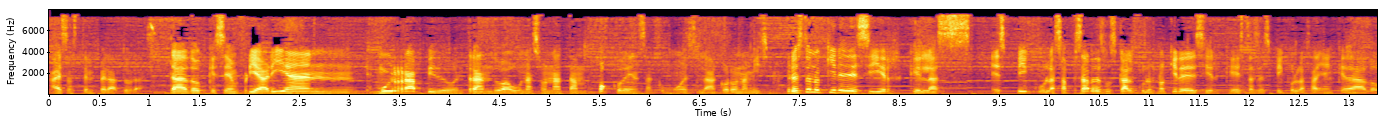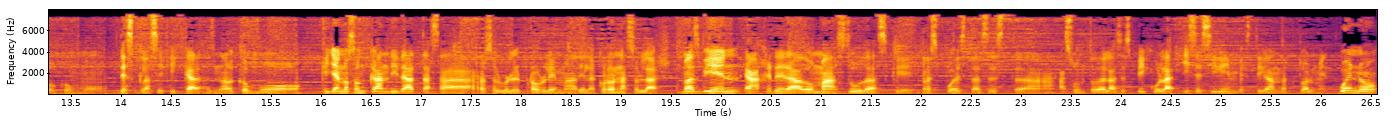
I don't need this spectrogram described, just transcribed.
a esas temperaturas, dado que se enfriarían muy rápido entrando a una zona tan poco densa como es la corona misma. Pero esto no quiere decir que las espículas, a pesar de sus cálculos, no quiere decir que estas espículas hayan quedado como desclasificadas, ¿no? Como que ya no son candidatas a resolver el problema de la corona solar. Más bien ha generado más dudas que respuestas este asunto de las espículas y se sigue investigando actualmente. Bueno,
